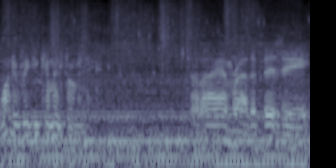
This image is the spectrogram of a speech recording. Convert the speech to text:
wonder if we could come in for a minute. Well, I am rather busy.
